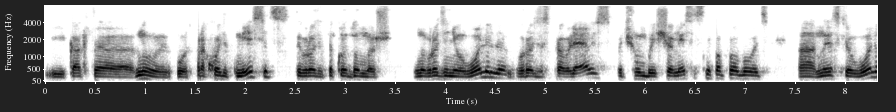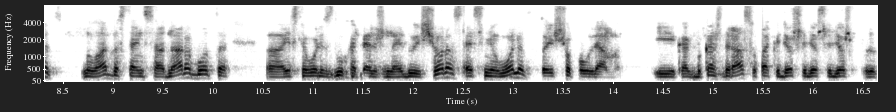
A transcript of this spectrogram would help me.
и как-то, ну, вот проходит месяц, ты вроде такой думаешь, ну, вроде не уволили, вроде справляюсь, почему бы еще месяц не попробовать? А, но если уволят, ну ладно, останется одна работа, а, если уволят с двух, опять же, найду еще раз, а если не уволят, то еще полляма. И как бы каждый раз вот так идешь, идешь, идешь по,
